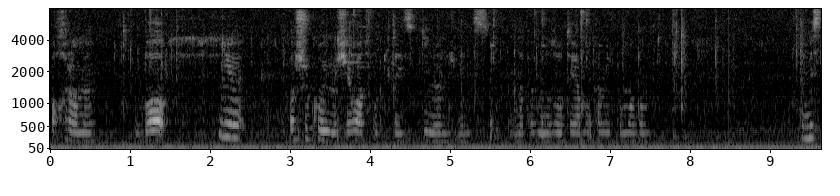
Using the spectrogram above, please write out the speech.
ochrony, bo nie oszukujmy się, łatwo tutaj zginąć, więc na pewno złote jabłka mi pomogą. Tam jest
